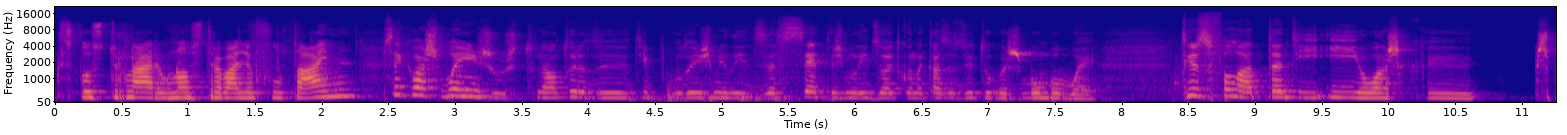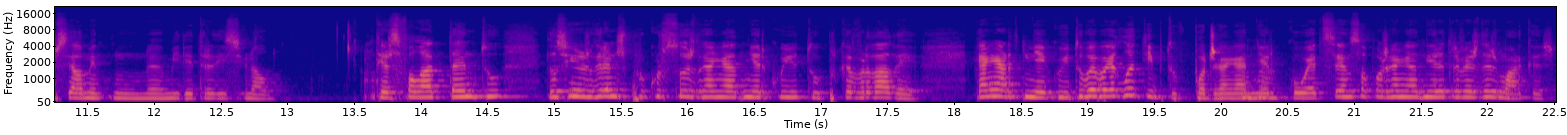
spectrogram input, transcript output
que se fosse tornar o nosso trabalho a full time. Por isso é que eu acho bem injusto, na altura de tipo 2017, 2018, quando a casa dos youtubers bomba bué, ter-se falado tanto, e, e eu acho que, especialmente na mídia tradicional, ter-se falado tanto deles serem os grandes precursores de ganhar dinheiro com o YouTube, porque a verdade é, ganhar dinheiro com o YouTube é bem relativo, tu podes ganhar dinheiro com o AdSense ou podes ganhar dinheiro através das marcas.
